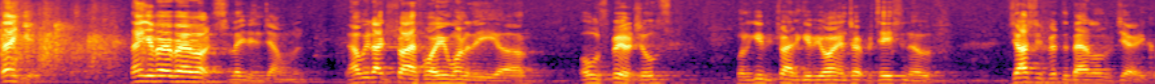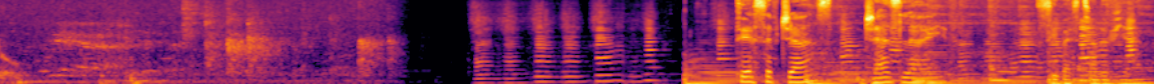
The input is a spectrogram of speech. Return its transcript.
Thank you. Thank you very, very much, ladies and gentlemen. Now we'd like to try for you one of the uh, old spirituals. We're going to give you, try to give you our interpretation of Joshua fit the Battle of Jericho. TSF Jazz, Jazz Live, Sébastien Devienne.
